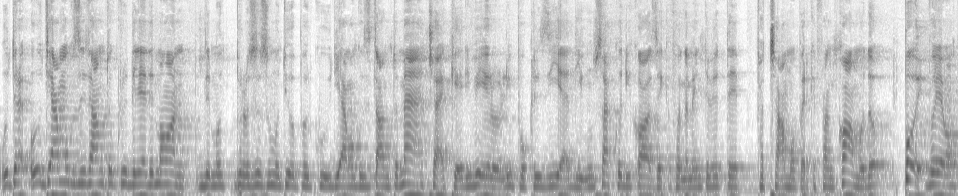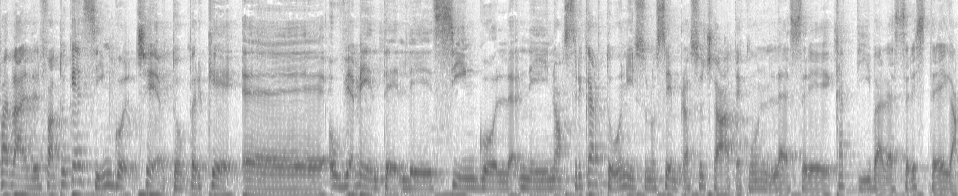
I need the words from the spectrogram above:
odiamo così tanto Crudelia Demon per lo stesso motivo per cui odiamo così tanto me cioè che rivelo l'ipocrisia di un sacco di cose che fondamentalmente facciamo perché fa comodo poi vogliamo parlare del fatto che è single certo perché eh, ovviamente le single nei nostri cartoni sono sempre associate con l'essere cattiva l'essere strega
